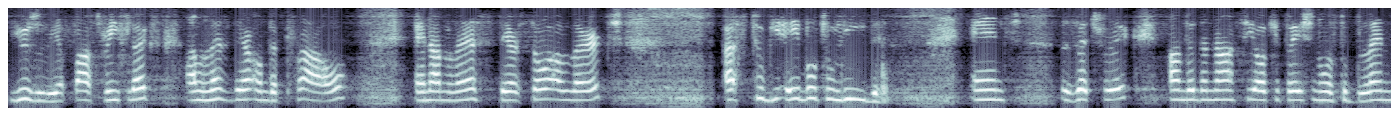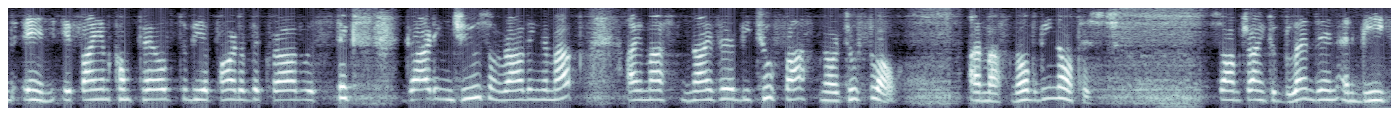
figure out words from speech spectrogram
usually a fast reflex unless they're on the prowl and unless they're so alert as to be able to lead. And the trick under the Nazi occupation was to blend in. If I am compelled to be a part of the crowd with sticks guarding Jews and rounding them up, I must neither be too fast nor too slow. I must not be noticed. So I'm trying to blend in and be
